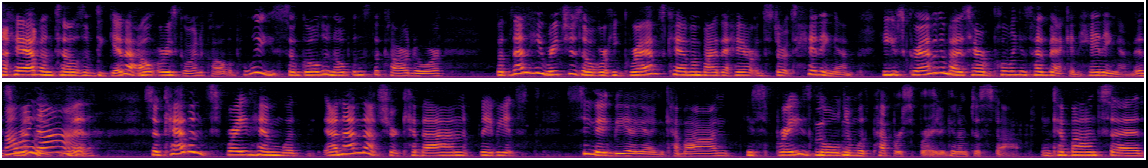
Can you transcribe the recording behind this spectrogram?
Caban tells him to get out or he's going to call the police. So Golden opens the car door, but then he reaches over, he grabs Caban by the hair and starts hitting him. He keeps grabbing him by his hair and pulling his head back and hitting him. It's Oh my really God. good. So Caban sprayed him with, and I'm not sure Caban, maybe it's C A B A N, Caban. He sprays mm-hmm. Golden with pepper spray to get him to stop. And Caban said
